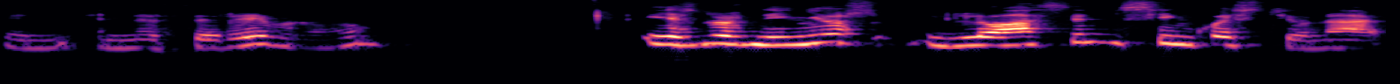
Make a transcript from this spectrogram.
en, el cerebro. ¿no? Y es, los niños lo hacen sin cuestionar.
